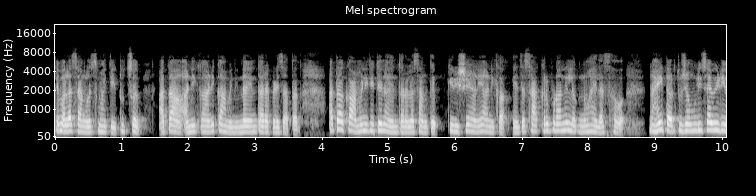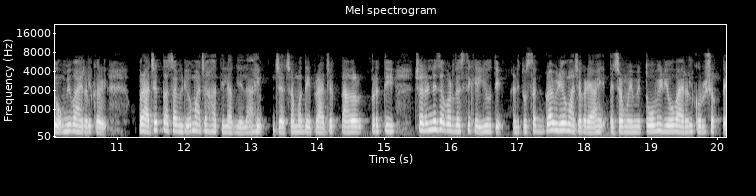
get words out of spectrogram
ते मला चांगलंच माहितीये. तू चल. आता अनिका आणि कामिनी नयनताराकडे जातात. आता कामिनी तिथे नयनताराला सांगते की ऋषी आणि अनिका यांचं साखरपुडाने लग्न व्हायलाच हवं. नाहीतर तुझ्या मुलीचा व्हिडिओ मी व्हायरल करेल. प्राजक्ताचा व्हिडिओ माझ्या हाती लागलेला आहे. ज्याच्यामध्ये प्राजक्तावरती चरणने जबरदस्ती केली होती आणि तो सगळा व्हिडिओ माझ्याकडे आहे. त्याच्यामुळे मी तो व्हिडिओ व्हायरल करू शकते.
